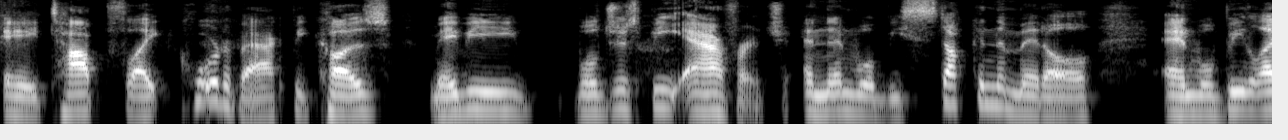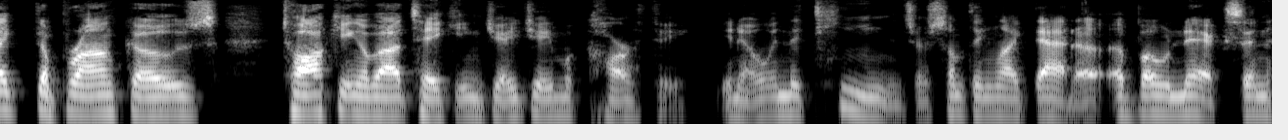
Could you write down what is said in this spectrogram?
a top flight quarterback because maybe we'll just be average and then we'll be stuck in the middle and we'll be like the Broncos talking about taking JJ McCarthy, you know, in the teens or something like that, a, a Bo Nix. And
